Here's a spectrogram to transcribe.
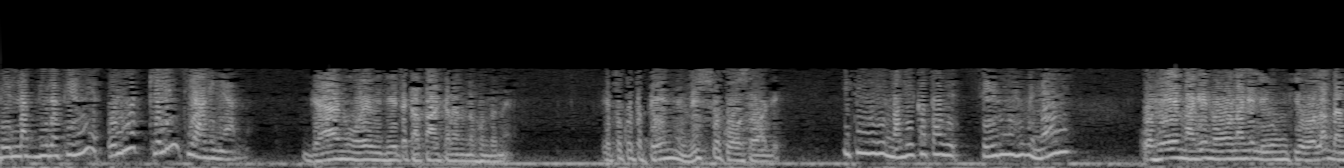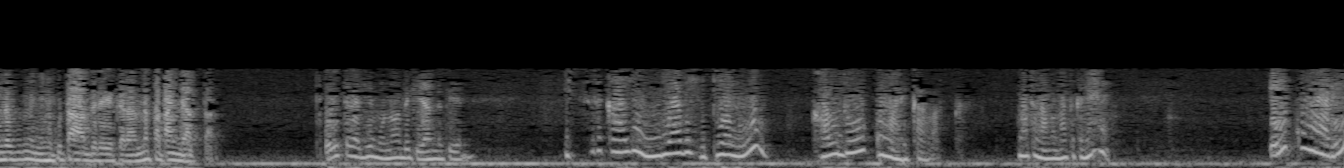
බෙල්ලක් දීලා තියෙන්නේ ඔළුව කෙලින් තියාගෙන යන්න. ගෑනු ওই විදිහට කතා කරන්න හොඳ නැහැ. එතකොට පේන්නේ විශ්වකෝෂ වගේ. ඉතින් මගේ කතාවේ තේරුම හැවෙන්නේ නෑනේ. ඔහේ මගේ නෝනාගේ ලියුම් කියවලා බඳපු මිනිහෙකුට ආදරය කරන්න පටන් ගත්තා. ඔයිට වැඩි මොනවද කියන්න තියෙන්නේ? ඉස්සර කාලේ ඉන්දියාවේ හිටියලු කවුදෝ කුමාරිකාවක්. මට නම මතක නැහැ. ඒ කුමාරි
